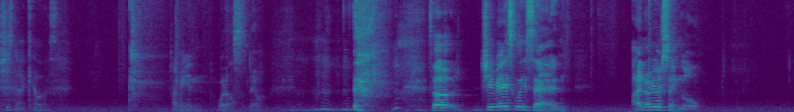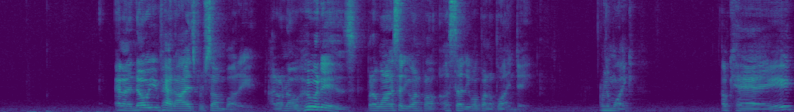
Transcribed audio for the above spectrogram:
She's gonna kill us. I mean, what else is new? so she basically said, I know you're single, and I know you've had eyes for somebody. I don't know who it is, but I want to set you up on, uh, set you up on a blind date. And I'm like, okay,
